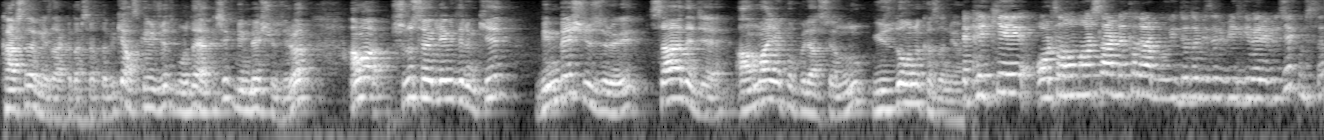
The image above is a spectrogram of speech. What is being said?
Karşılayamayız arkadaşlar tabii ki. Asgari ücret burada yaklaşık 1500 euro. Ama şunu söyleyebilirim ki 1500 euroyu sadece Almanya popülasyonunun %10'u kazanıyor. E Peki ortalama maaşlar ne kadar bu videoda bize bir bilgi verebilecek misin?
